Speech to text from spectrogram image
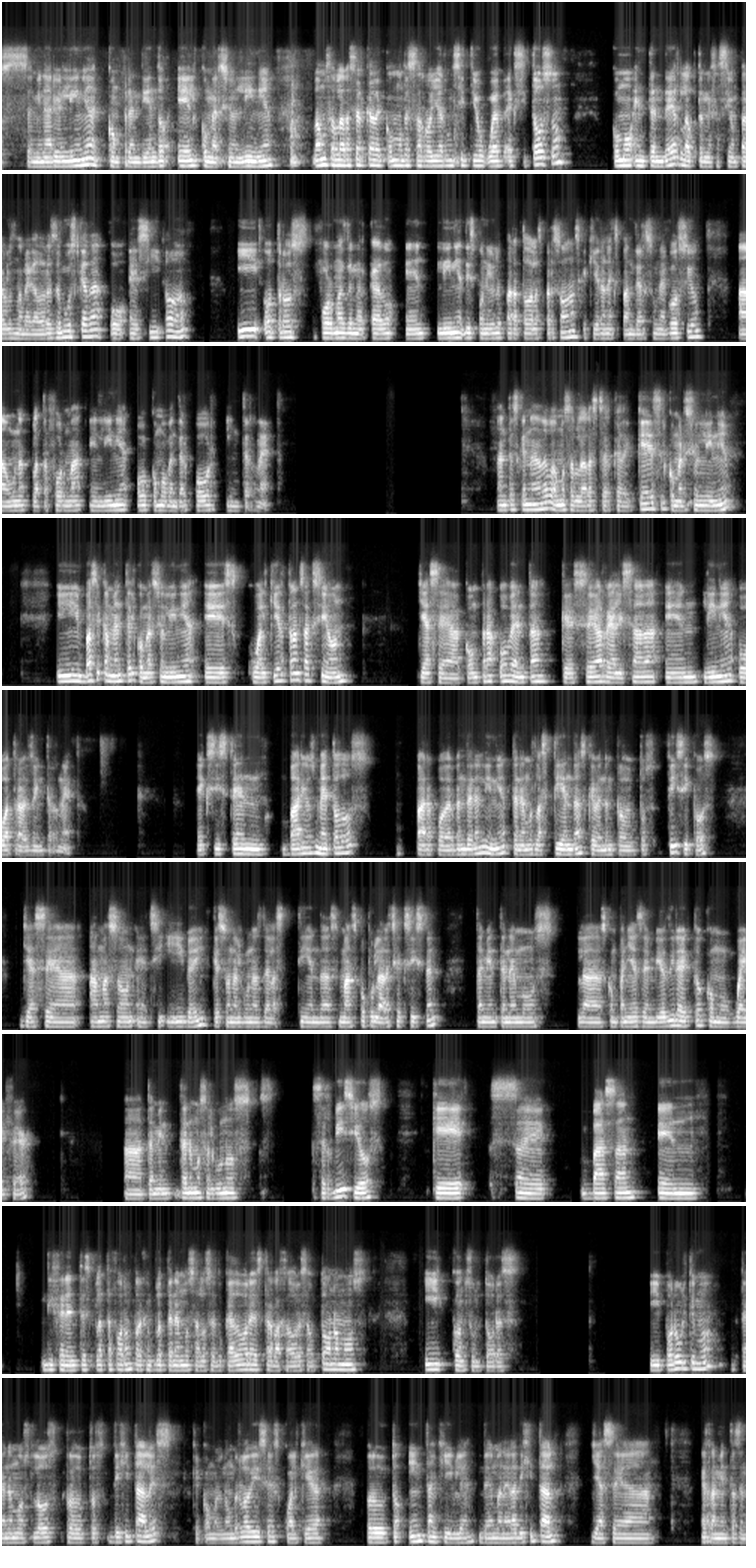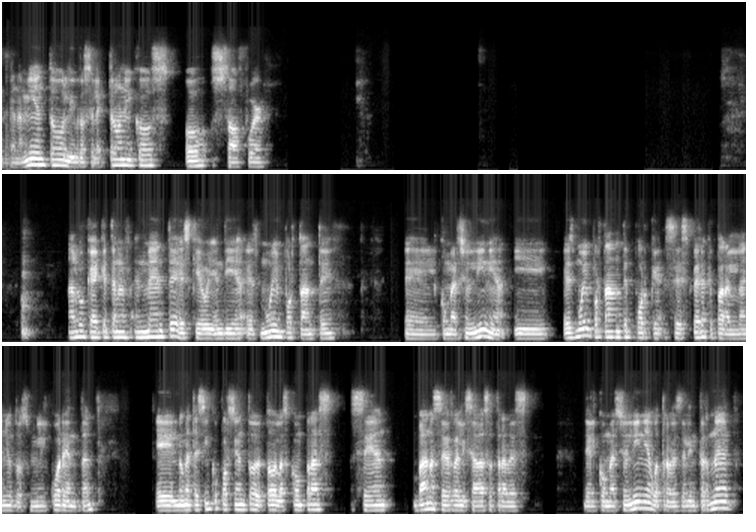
seminario en línea, Comprendiendo el Comercio en Línea. Vamos a hablar acerca de cómo desarrollar un sitio web exitoso, cómo entender la optimización para los navegadores de búsqueda o SEO y otras formas de mercado en línea disponible para todas las personas que quieran expandir su negocio a una plataforma en línea o cómo vender por Internet. Antes que nada, vamos a hablar acerca de qué es el comercio en línea. Y básicamente el comercio en línea es cualquier transacción, ya sea compra o venta, que sea realizada en línea o a través de Internet. Existen varios métodos para poder vender en línea. Tenemos las tiendas que venden productos físicos, ya sea Amazon, Etsy y eBay, que son algunas de las tiendas más populares que existen. También tenemos las compañías de envío directo como Wayfair. Ah, también tenemos algunos servicios que se basan en diferentes plataformas. Por ejemplo, tenemos a los educadores, trabajadores autónomos y consultores. Y por último, tenemos los productos digitales, que como el nombre lo dice, es cualquier producto intangible de manera digital, ya sea herramientas de entrenamiento, libros electrónicos o software. Algo que hay que tener en mente es que hoy en día es muy importante el comercio en línea y es muy importante porque se espera que para el año 2040 el 95% de todas las compras sean, van a ser realizadas a través del comercio en línea o a través del Internet.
